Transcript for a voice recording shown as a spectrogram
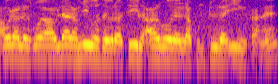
ahora les voy a hablar amigos de Brasil algo de la cultura inca. ¿eh?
